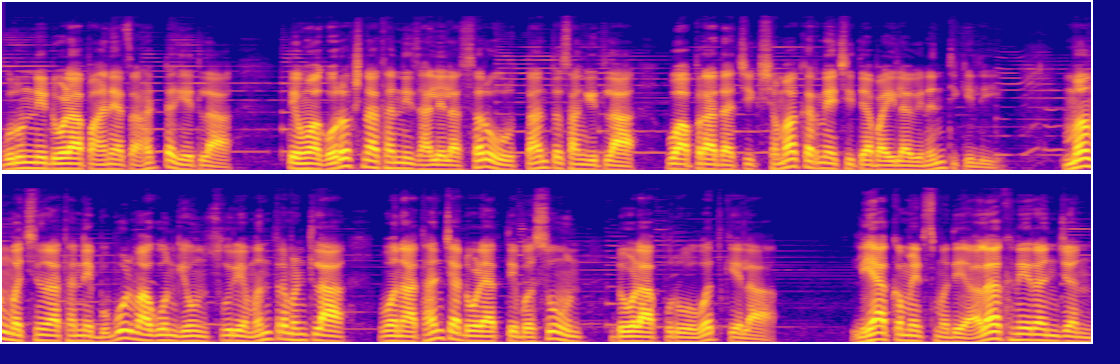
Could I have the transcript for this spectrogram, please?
गुरूंनी डोळा पाहण्याचा हट्ट घेतला. तेव्हा गोरक्षनाथांनी झालेला सर्व वृत्तांत सांगितला व अपराधाची क्षमा करण्याची त्या बाईला विनंती केली. मग मच्छिंद्रनाथांनी बुबुळ मागून घेऊन सूर्यमंत्र म्हटला व नाथांच्या डोळ्यात ते बसून डोळा पूर्ववत केला. लिहा कमेंट्समध्ये अलख निरंजन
